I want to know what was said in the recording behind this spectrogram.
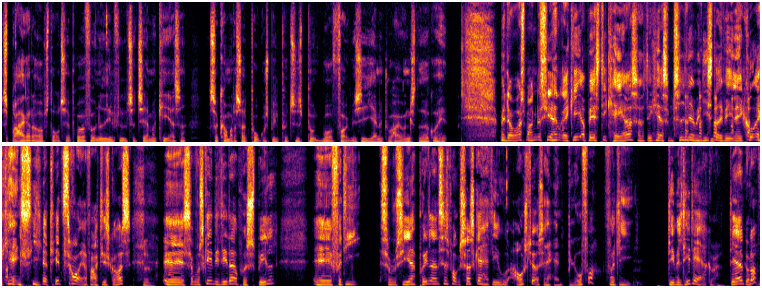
sprækker, der opstår til at prøve at få noget indflydelse til at markere sig, og så kommer der så et pokerspil på et tidspunkt, hvor folk vil sige, jamen du har jo ingen sted at gå hen. Men der er også mange, der siger, at han regerer bedst i kaos, og det kan jeg som tidligere minister i VLAK-regeringen sige, at det tror jeg faktisk også. Ja. Øh, så måske det er det, der er på spil, øh, fordi som du siger, på et eller andet tidspunkt, så skal det jo afsløres, at han bluffer, fordi det er vel det, det er, gør. Det er et bluff.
